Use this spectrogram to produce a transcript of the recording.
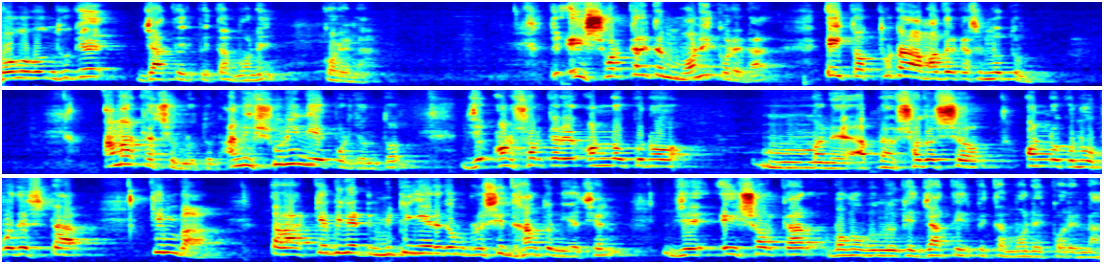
বঙ্গবন্ধুকে জাতির পিতা মনে করে না। এই সরকার এটা মনে করে না, এই তথ্যটা আমাদের কাছে নতুন। আমার কাছেও নতুন। আমি শুনিনি এ পর্যন্ত যে সরকারের অন্য কোনো মানে আপনার সদস্য, অন্য কোনো উপদেষ্টা, কিংবা তারা ক্যাবিনেট মিটিংয়ে এরকম কোনো সিদ্ধান্ত নিয়েছেন যে এই সরকার বঙ্গবন্ধুকে জাতির পিতা মনে করে না।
